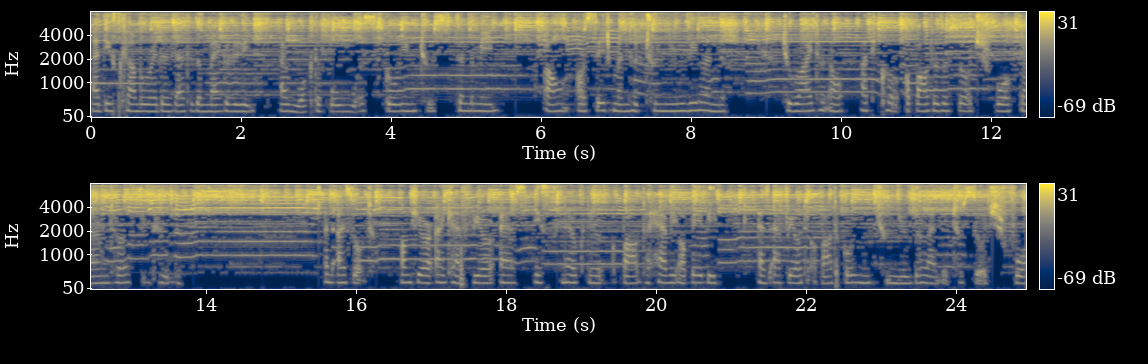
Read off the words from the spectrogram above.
I discovered that the magazine I worked for was going to send me on a assignment to New Zealand to write an article about the search for guarantor secured. And I thought, until I can feel as excited about having a baby as I felt about going to New Zealand to search for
